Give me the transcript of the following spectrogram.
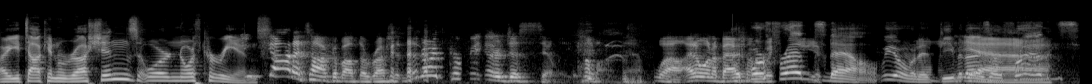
Are you talking Russians or North Koreans? You gotta talk about the Russians. The North Koreans are just silly. Come on. Well, I don't want to bash And on we're Wikipedia. friends now. We don't want to demonize Yeah. our friends.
